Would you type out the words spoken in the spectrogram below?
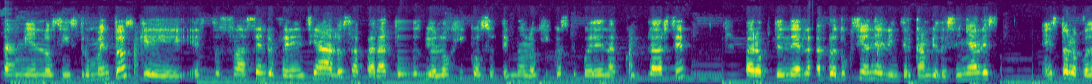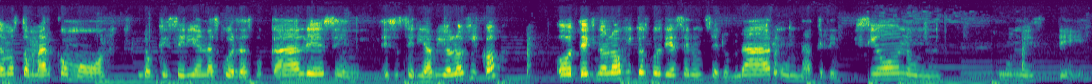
también los instrumentos que estos hacen referencia a los aparatos biológicos o tecnológicos que pueden acoplarse para obtener la producción y el intercambio de señales. Esto lo podemos tomar como lo que serían las cuerdas vocales, en, eso sería biológico, o tecnológicos podría ser un celular, una televisión, un, este,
